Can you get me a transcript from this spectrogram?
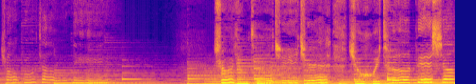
找不到你，这样的季节就会特别想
